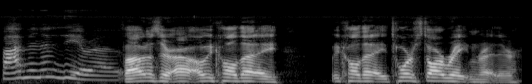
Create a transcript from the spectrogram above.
Five and a zero. Five and a zero. Uh, we call that a we call that a torch star rating right there.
